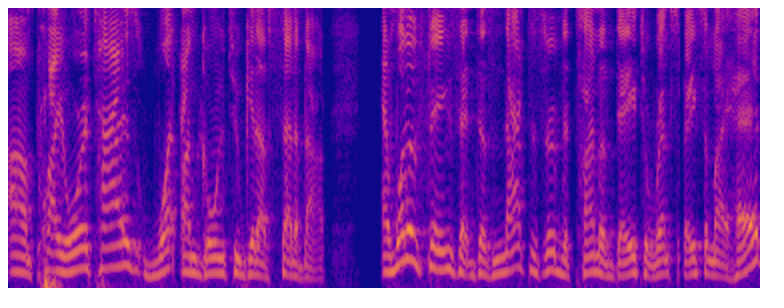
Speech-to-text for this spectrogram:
um, prioritize what I'm going to get upset about. And one of the things that does not deserve the time of day to rent space in my head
